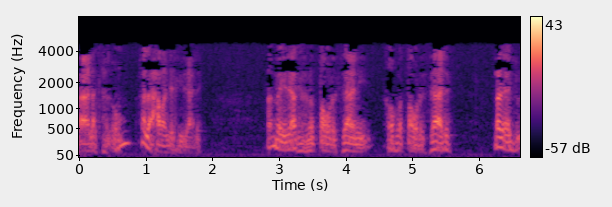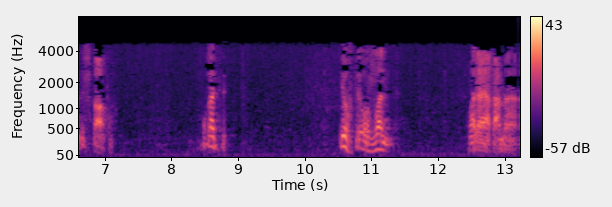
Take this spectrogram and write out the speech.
فعلتها الأم فلا حرج في ذلك. أما إذا كان في الطور الثاني أو في الطور الثالث فلا يجوز إسقاطه. وقد يخطئ الظن ولا يقع ما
